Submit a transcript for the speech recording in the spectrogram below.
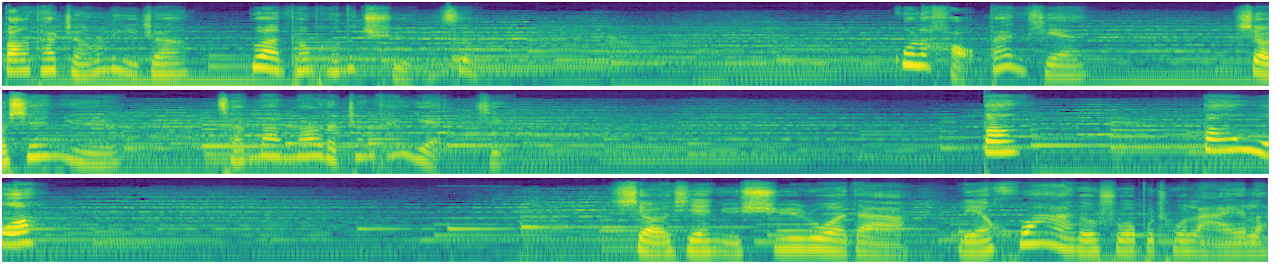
帮她整理着乱蓬蓬的裙子。过了好半天，小仙女才慢慢的睁开眼睛。帮，帮我！小仙女虚弱的连话都说不出来了。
